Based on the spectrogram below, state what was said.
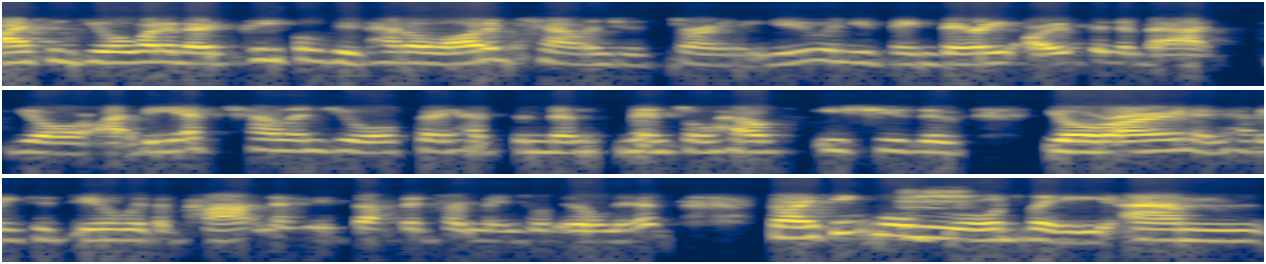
I think you're one of those people who've had a lot of challenges thrown at you, and you've been very open about your IVF challenge. You also had some men- mental health issues of your own and having to deal with a partner who suffered from mental illness. So I think more mm. broadly, um,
